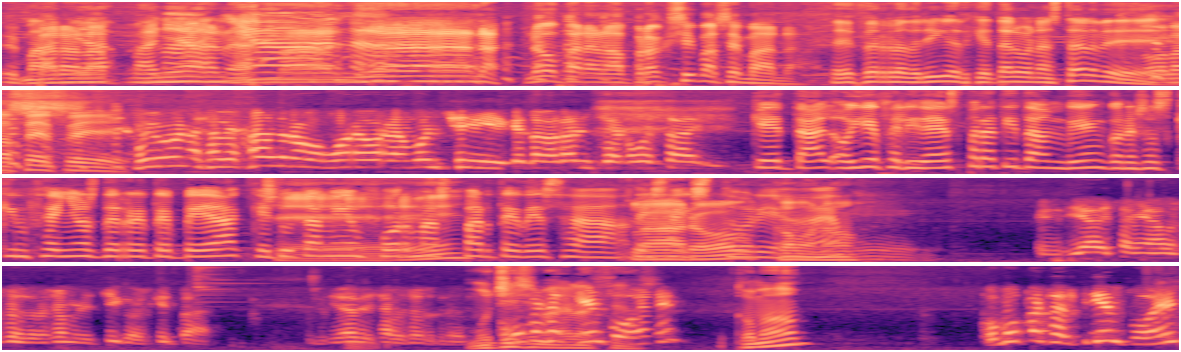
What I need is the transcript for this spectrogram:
Eh, para la- mañana. Mañana. No, para la próxima semana. Cefe Rodríguez, ¿qué tal? Buenas tardes. Hola, Cefe. Muy buenas, Alejandro. Buenas, buenas, Monchi. ¿Qué tal, Arancha? ¿Cómo estáis? ¿Qué tal? Oye, felicidades para ti también con esos 15 años de RTPA, que tú Sí. también formas parte de esa, de esa Claro, historia. ¿Cómo ¿eh? no? Felicidades también a vosotros, hombre, chicos. ¿Qué tal? Felicidades a vosotros. Muchísimas ¿Cómo pasa el tiempo, gracias. eh? ¿Cómo? ¿Cómo pasa el tiempo, eh?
